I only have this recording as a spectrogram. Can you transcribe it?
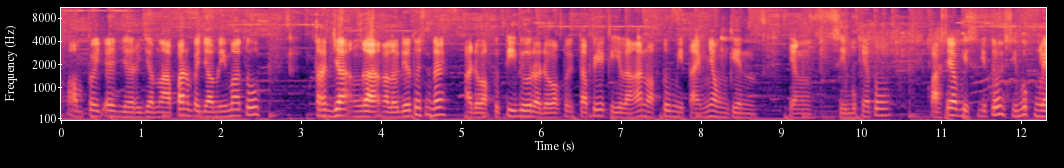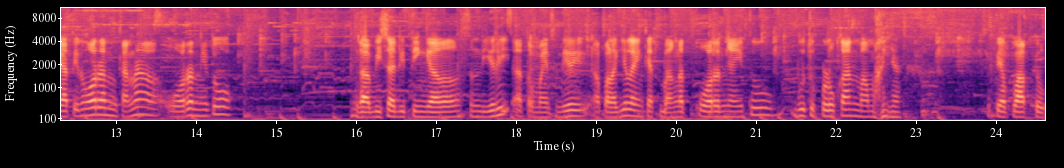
sampai eh, dari jam 8 sampai jam 5 tuh kerja enggak. Kalau dia tuh sebenarnya ada waktu tidur ada waktu tapi kehilangan waktu me time-nya mungkin. Yang sibuknya tuh pasti habis itu sibuk ngeliatin Warren karena Warren itu nggak bisa ditinggal sendiri atau main sendiri apalagi lengket banget. Warrennya itu butuh pelukan mamanya setiap waktu.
